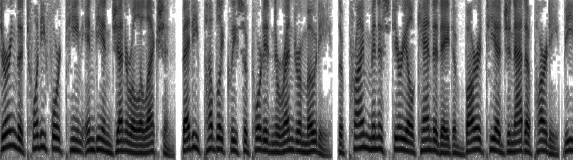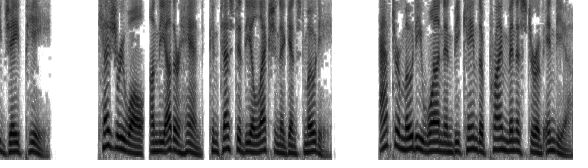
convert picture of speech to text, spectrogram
During the 2014 Indian general election, Bedi publicly supported Narendra Modi, the prime ministerial candidate of Bharatiya Janata Party BJP. Kejriwal, on the other hand, contested the election against Modi. After Modi won and became the Prime Minister of India,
